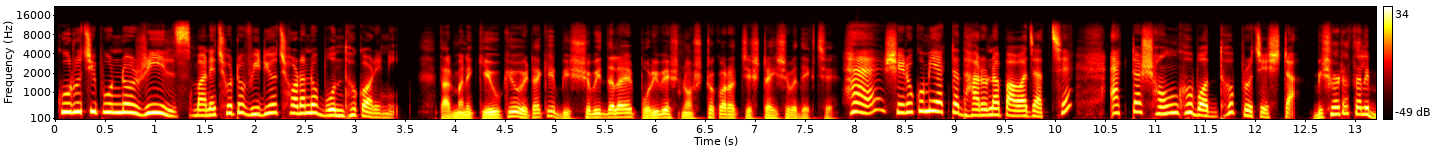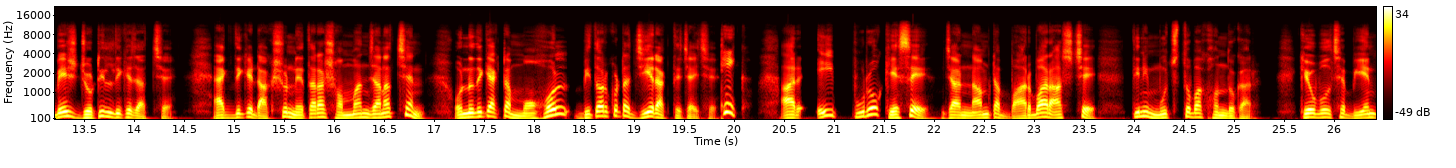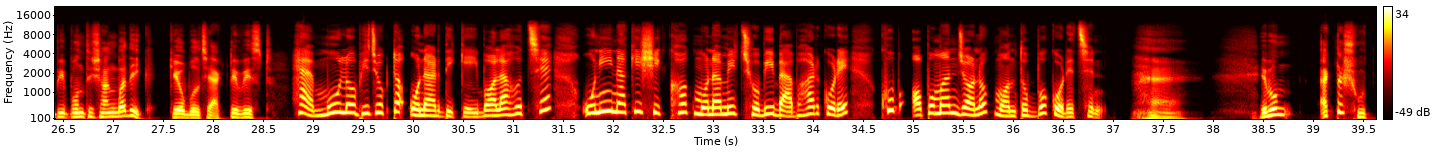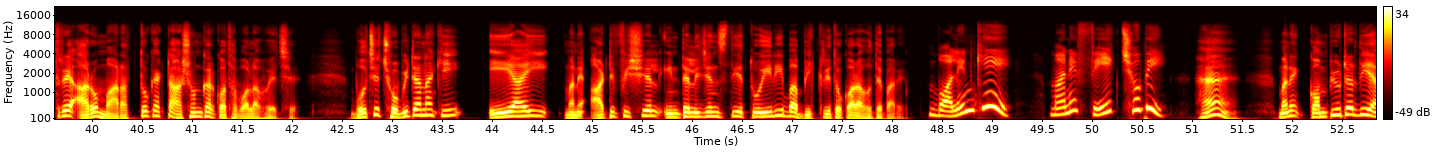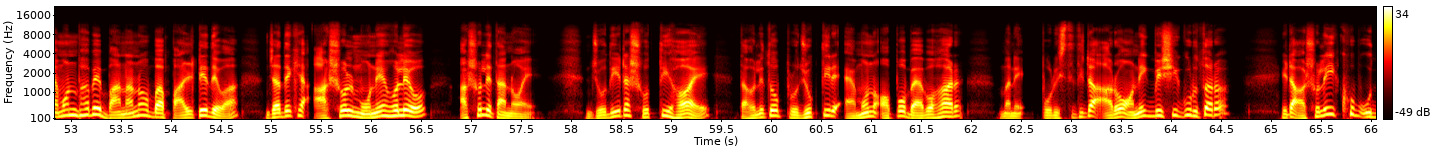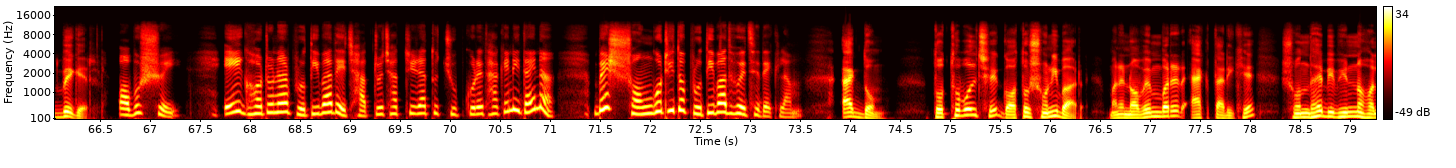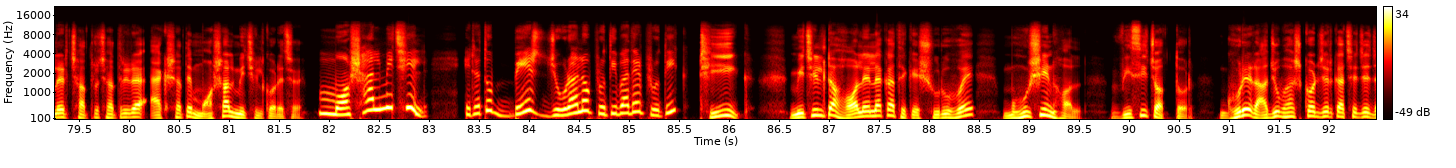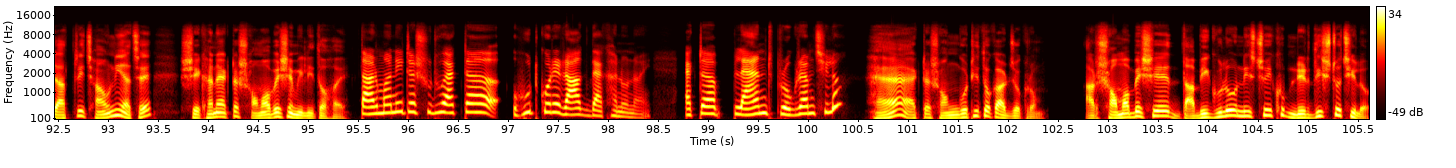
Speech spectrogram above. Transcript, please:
কুরুচিপূর্ণ রিলস মানে ছোট ভিডিও ছড়ানো বন্ধ করেনি। তার মানে কেউ কেউ এটাকে বিশ্ববিদ্যালয়ের পরিবেশ নষ্ট করার চেষ্টা হিসেবে দেখছে। হ্যাঁ সেরকমই একটা ধারণা পাওয়া যাচ্ছে একটা সংঘবদ্ধ প্রচেষ্টা। বিষয়টা তাহলে বেশ জটিল দিকে যাচ্ছে। একদিকে ডাকসুর নেতারা সম্মান জানাচ্ছেন অন্যদিকে একটা মহল বিতর্কটা জিয়ে রাখতে চাইছে। ঠিক। আর এই পুরো কেসে যার নামটা বারবার আসছে তিনি মুজতবা খন্দকার। কেউ বলছে বিএনপিপন্থী সাংবাদিক কেউ বলছে অ্যাক্টিভিস্ট। হ্যাঁ মূল অভিযোগটা ওনার দিকেই। বলা হচ্ছে উনি নাকি শিক্ষক মোনামির ছবি ব্যবহার করে খুব অপমানজনক মন্তব্য করেছেন। হ্যাঁ এবং একটা সূত্রে আরও মারাত্মক একটা আশঙ্কার কথা বলা হয়েছে। বলছে ছবিটা নাকি এআই মানে আর্টিফিশিয়াল ইন্টেলিজেন্স দিয়ে তৈরি বা বিকৃত করা হতে পারে। বলেন কি? মানে ফেক ছবি? হ্যাঁ মানে কম্পিউটার দিয়ে এমনভাবে বানানো বা পাল্টে দেওয়া যা দেখে আসল মনে হলেও আসলে তা নয়। যদি এটা সত্যি হয় তাহলে তো প্রযুক্তির এমন অপব্যবহার মানে পরিস্থিতিটা আরও অনেক বেশি গুরুতর। এটা আসলেই খুব উদ্বেগের। অবশ্যই। এই ঘটনার প্রতিবাদে ছাত্রছাত্রীরা তো চুপ করে থাকেনি তাই না? বেশ সংগঠিত প্রতিবাদ হয়েছে দেখলাম। একদম। তথ্য বলছে গত শনিবার মানে নভেম্বরের এক তারিখে সন্ধ্যায় বিভিন্ন হলের ছাত্রছাত্রীরা একসাথে মশাল মিছিল করেছে। মশাল মিছিল? এটা তো বেশ জোরালো প্রতিবাদের প্রতীক। ঠিক। মিছিলটা হল এলাকা থেকে শুরু হয়ে মুহুসিন হল ভিসি চত্বর ঘুরে রাজু ভাস্কর্যের কাছে যে যাত্রী ছাউনি আছে সেখানে একটা সমাবেশে মিলিত হয়। তার মানে এটা শুধু একটা হুট করে রাগ দেখানো নয় একটা প্ল্যান্ড প্রোগ্রাম ছিল? হ্যাঁ একটা সংগঠিত কার্যক্রম। আর সমাবেশে দাবিগুলো নিশ্চয়ই খুব নির্দিষ্ট ছিল।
